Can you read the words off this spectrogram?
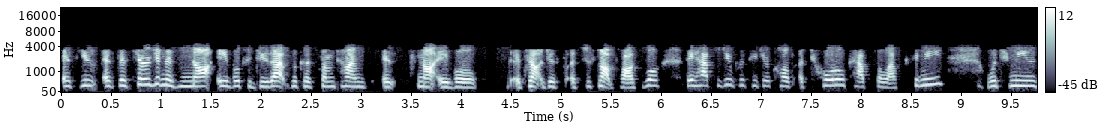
if you if the surgeon is not able to do that because sometimes it's not able it's not just it's just not possible. They have to do a procedure called a total capsulectomy, which means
